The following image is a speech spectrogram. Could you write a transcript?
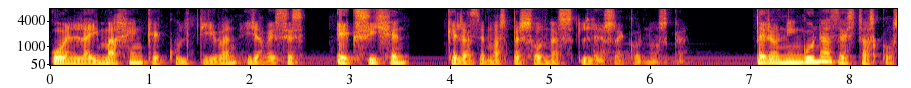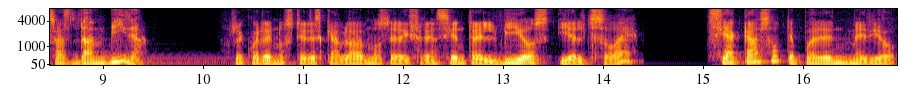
o en la imagen que cultivan y a veces exigen que las demás personas les reconozcan. Pero ninguna de estas cosas dan vida. Recuerden ustedes que hablábamos de la diferencia entre el bios y el zoe. Si acaso te pueden medio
